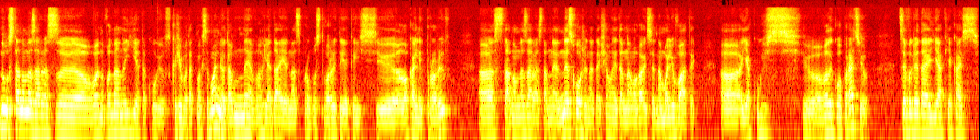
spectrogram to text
Ну, станом на зараз е, вона не є такою, скажімо так, максимальною. Там не виглядає на спробу створити якийсь е, локальний прорив. Е, Станом на зараз там не, не схоже на те, що вони там намагаються намалювати якусь велику операцію. Це виглядає як якась,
